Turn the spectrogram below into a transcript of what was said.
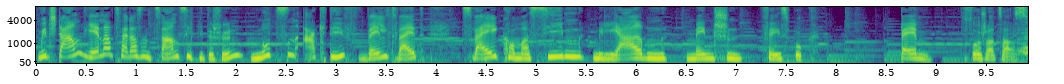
mit Stand Jänner 2020, bitteschön, nutzen aktiv weltweit 2,7 Milliarden Menschen Facebook. Bam, so schaut's aus.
